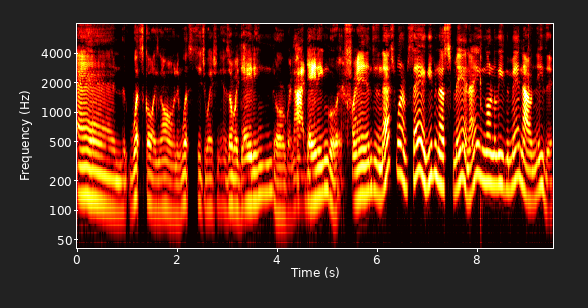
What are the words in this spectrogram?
and what's going on and what the situation is. Are we dating or we're not dating or friends? And that's what I'm saying. Even us men, I ain't gonna leave the men out neither.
